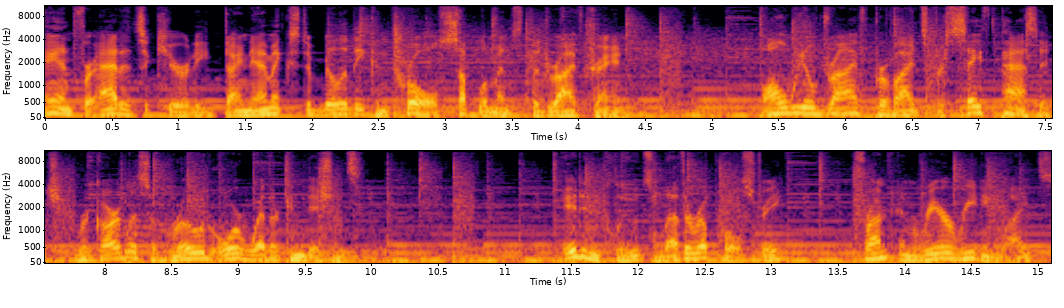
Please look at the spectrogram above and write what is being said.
And for added security, Dynamic Stability Control supplements the drivetrain. All-wheel drive provides for safe passage regardless of road or weather conditions. It includes leather upholstery, front and rear reading lights,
